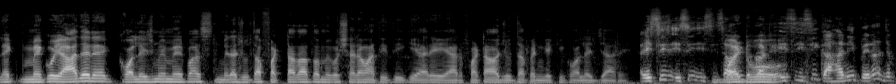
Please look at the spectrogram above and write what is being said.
लाइक मेरे को याद है ना कॉलेज में मेरे पास मेरा जूता फटा था तो मेरे को शर्म आती थी कि अरे यार फटा हुआ जूता पहन के कि कॉलेज जा रहे इसी इसी इसी cut, वो- इसी इसी कहानी पे ना जब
